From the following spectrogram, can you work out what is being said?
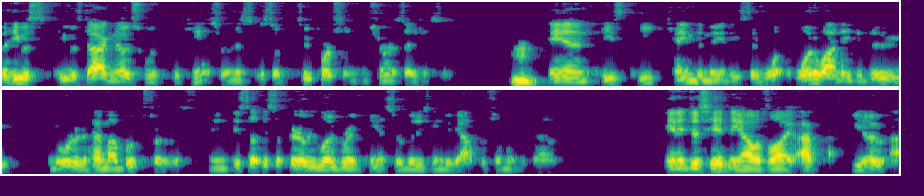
but he was he was diagnosed with, with cancer, and it's, it's a two person insurance agency. Mm. And he's he came to me and he said, "What what do I need to do in order to have my book service?" And it's a it's a fairly low grade cancer, but he's going to be out for some of the time. And it just hit me. I was like, I you know, I,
